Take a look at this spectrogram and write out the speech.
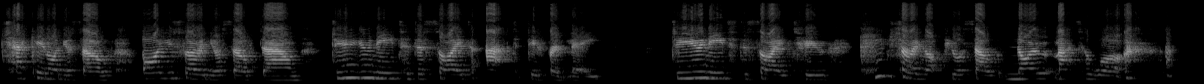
Check in on yourself. Are you slowing yourself down? Do you need to decide to act differently? Do you need to decide to keep showing up for yourself no matter what?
